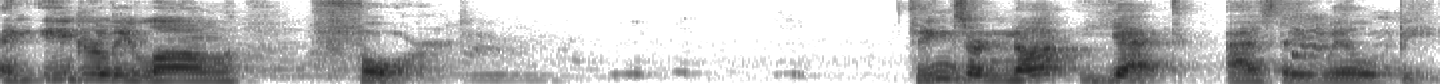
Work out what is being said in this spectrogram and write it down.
and eagerly long for. Things are not yet as they will be.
